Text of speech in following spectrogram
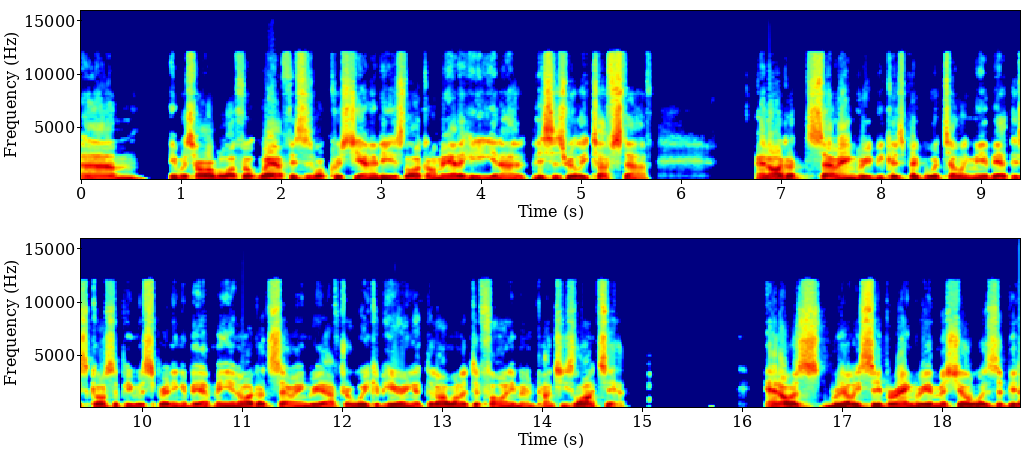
um, it was horrible. I thought, wow, if this is what Christianity is like, I'm out of here. You know, this is really tough stuff. And I got so angry because people were telling me about this gossip he was spreading about me, and I got so angry after a week of hearing it that I wanted to find him and punch his lights out. And I was really super angry. And Michelle was a bit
